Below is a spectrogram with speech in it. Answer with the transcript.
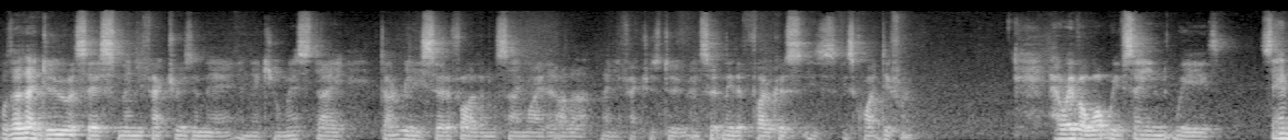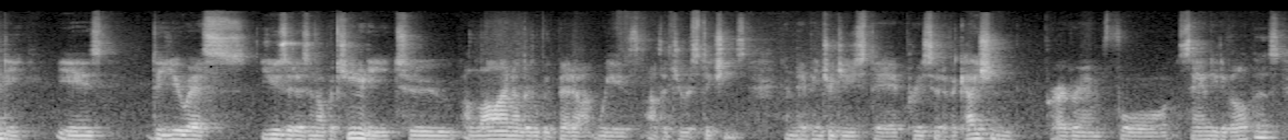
Although they do assess manufacturers in their, in their QMS, they don't really certify them the same way that other manufacturers do, and certainly the focus is, is quite different. However, what we've seen with SAMD is the US use it as an opportunity to align a little bit better with other jurisdictions. And they've introduced their pre-certification program for SAMD developers,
